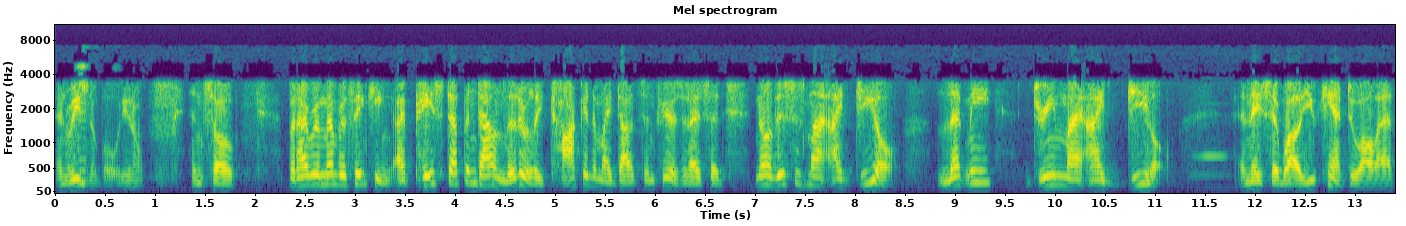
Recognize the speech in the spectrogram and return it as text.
and mm. reasonable, you know. And so, but I remember thinking, I paced up and down, literally talking to my doubts and fears, and I said, no, this is my ideal. Let me dream my ideal. And they said, well, you can't do all that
